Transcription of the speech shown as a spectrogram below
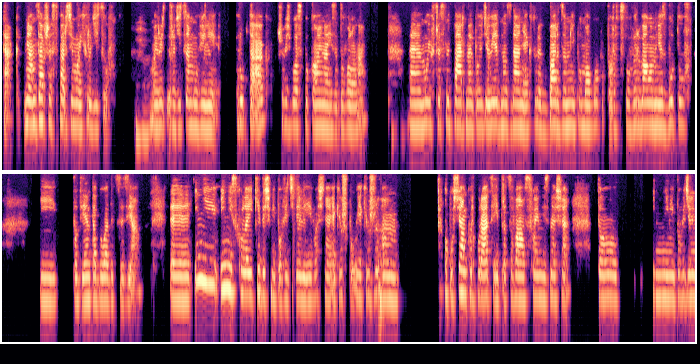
Tak, miałam zawsze wsparcie moich rodziców. Mhm. Moi rodz- rodzice mówili, rób tak, żebyś była spokojna i zadowolona. E, mój wczesny partner powiedział jedno zdanie, które bardzo mi pomogło, po prostu wyrwało mnie z butów i podjęta była decyzja. E, inni, inni z kolei kiedyś mi powiedzieli, właśnie jak już, jak już um, opuściłam korporację i pracowałam w swoim biznesie, to inni mi powiedzieli,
